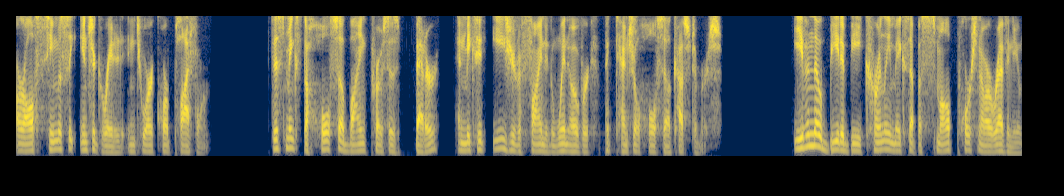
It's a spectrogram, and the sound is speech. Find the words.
are all seamlessly integrated into our core platform. This makes the wholesale buying process better and makes it easier to find and win over potential wholesale customers. Even though B2B currently makes up a small portion of our revenue,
